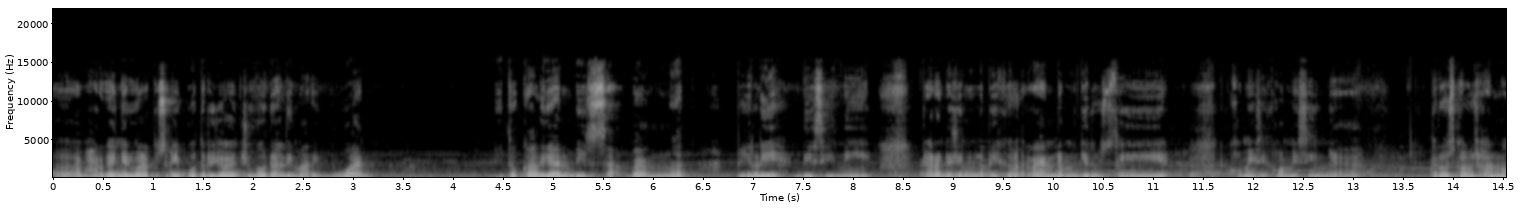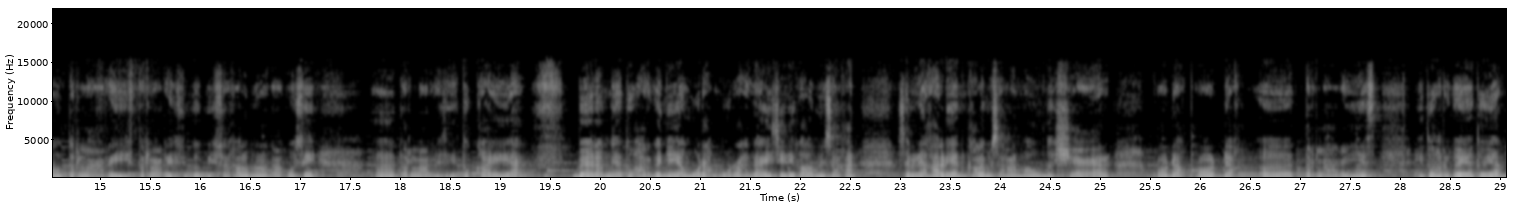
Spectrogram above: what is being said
uh, harganya 200 ribu terjual juga udah 5 ribuan. Itu kalian bisa banget pilih di sini. Karena di sini lebih ke random gitu sih komisi-komisinya. Terus kalau misalkan mau terlaris terlaris juga bisa. Kalau menurut aku sih uh, terlaris itu kayak barangnya tuh harganya yang murah-murah guys jadi kalau misalkan sebenarnya kalian kalau misalkan mau nge-share produk-produk uh, terlaris itu harganya tuh yang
